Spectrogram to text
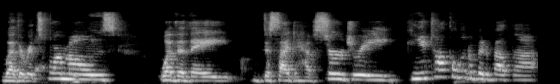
Whether it's hormones whether they decide to have surgery. Can you talk a little bit about that?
